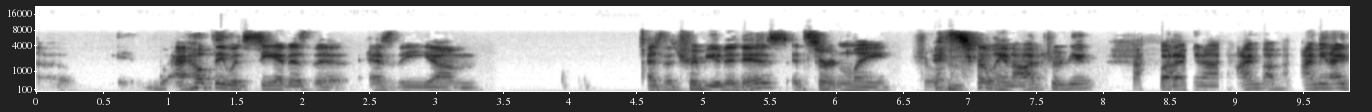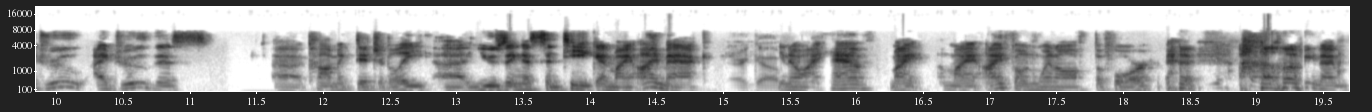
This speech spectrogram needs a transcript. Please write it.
uh, I hope they would see it as the as the um, as the tribute it is. It's certainly Sure. it's certainly an odd tribute, but I mean, I, I'm a, I mean, I drew I drew this uh, comic digitally uh, using a Cintiq and my iMac. There you go. You know, I have my my iPhone went off before. I mean, I'm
